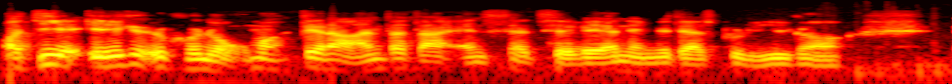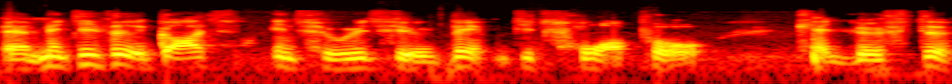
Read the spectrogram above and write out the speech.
Og de er ikke økonomer. Det er der andre, der er ansat til at være, nemlig deres politikere. Øh, men de ved godt intuitivt, hvem de tror på kan løfte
